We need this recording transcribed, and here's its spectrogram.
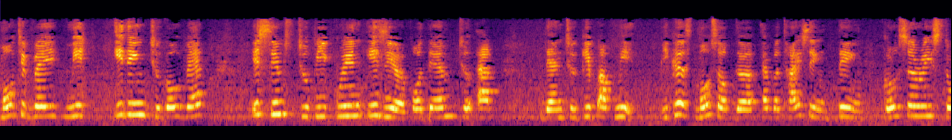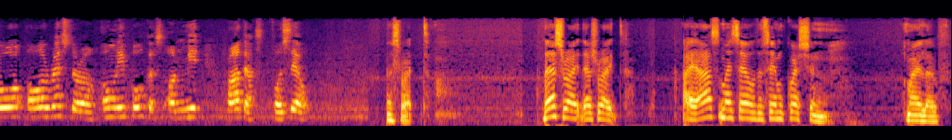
motivate meat eating to go back? It seems to be green easier for them to act than to give up meat because most of the advertising thing, grocery store or restaurant only focus on meat products for sale. That's right. That's right, that's right. I asked myself the same question, my love.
